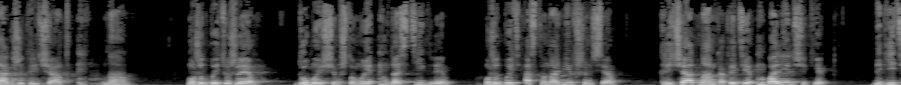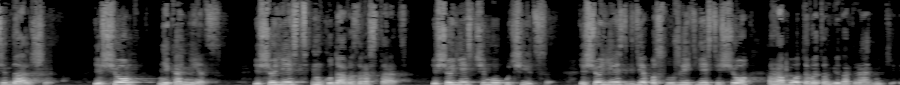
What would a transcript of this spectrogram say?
также кричат нам. Может быть, уже думающим, что мы достигли, может быть, остановившимся, кричат нам, как эти болельщики, бегите дальше. Еще не конец. Еще есть куда возрастать. Еще есть чему учиться. еще есть где послужить, есть еще работа в этом винограднике.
